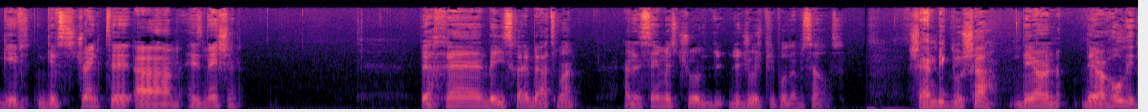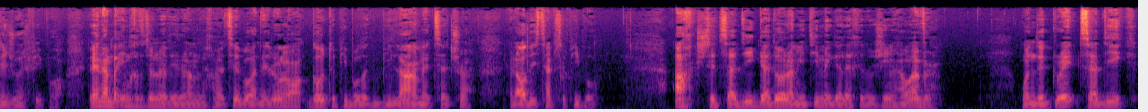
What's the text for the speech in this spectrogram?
gives strength to um, his nation. Ve'chen be'Yisrael be'atman, And the same is true of the Jewish people themselves. Shem bigdusha, they are they are holy, the Jewish people. And they do not go to people like Bilam, etc., and all these types of people. However, when the great tzaddik,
